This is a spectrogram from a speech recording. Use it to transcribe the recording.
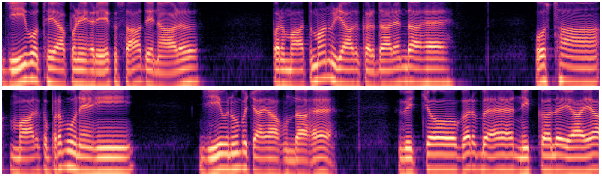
ਜੀਵ ਉੱਥੇ ਆਪਣੇ ਹਰੇਕ ਸਾਹ ਦੇ ਨਾਲ ਪਰਮਾਤਮਾ ਨੂੰ ਯਾਦ ਕਰਦਾ ਰਹਿੰਦਾ ਹੈ। ਉਸ ਥਾਂ ਮਾਲਕ ਪ੍ਰਭੂ ਨੇ ਹੀ ਜੀਵ ਨੂੰ ਬਚਾਇਆ ਹੁੰਦਾ ਹੈ। ਵਿੱਚੋਂ ਗਰਭੈ ਨਿਕਲ ਆਇਆ।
